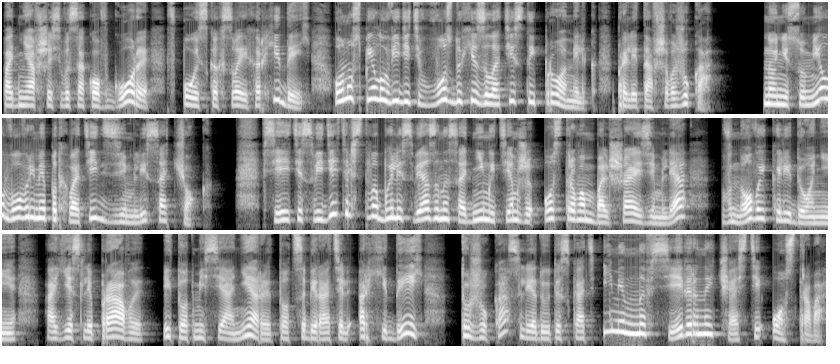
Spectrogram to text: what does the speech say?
Поднявшись высоко в горы в поисках своих орхидей, он успел увидеть в воздухе золотистый промельк пролетавшего жука, но не сумел вовремя подхватить с земли сачок. Все эти свидетельства были связаны с одним и тем же островом Большая Земля в Новой Каледонии, а если правы и тот миссионер, и тот собиратель орхидей, то жука следует искать именно в северной части острова.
